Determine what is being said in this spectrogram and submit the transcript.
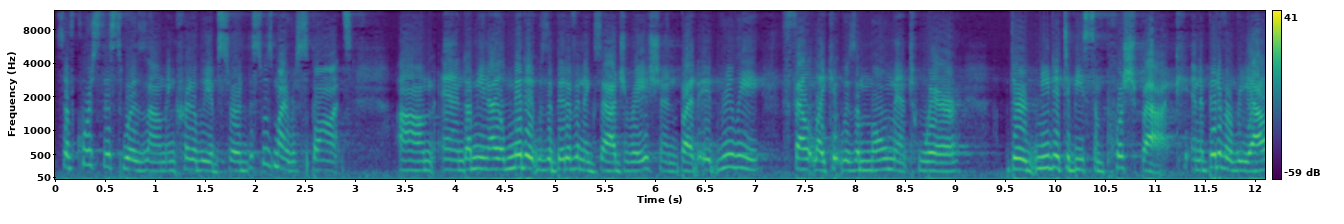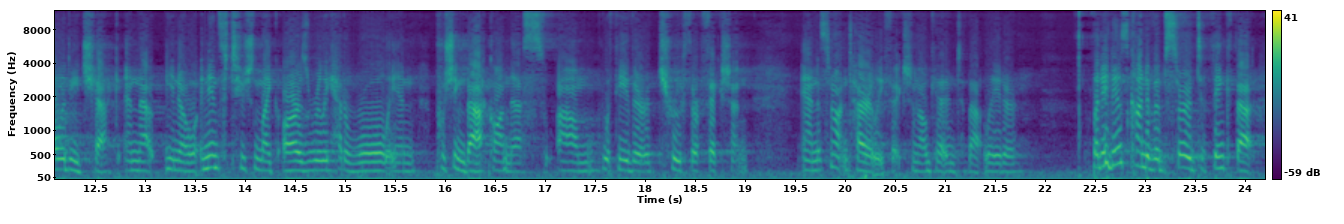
So, of course, this was um, incredibly absurd. This was my response. Um, and I mean, I admit it was a bit of an exaggeration, but it really felt like it was a moment where there needed to be some pushback and a bit of a reality check, and that you know an institution like ours really had a role in pushing back on this um, with either truth or fiction. And it's not entirely fiction. I'll get into that later. But it is kind of absurd to think that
